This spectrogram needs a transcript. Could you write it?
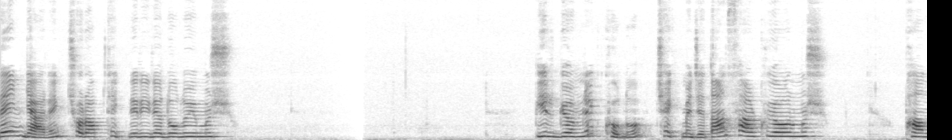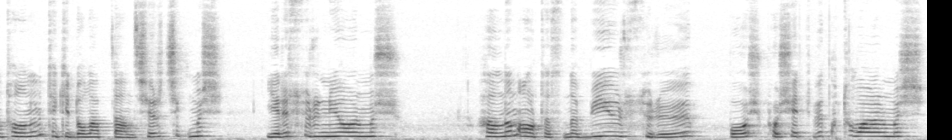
rengarenk çorap tekleriyle doluymuş. Bir gömlek kolu çekmeceden sarkıyormuş. Pantolonun teki dolaptan dışarı çıkmış, yere sürünüyormuş. Halının ortasında bir sürü boş poşet ve kutu varmış.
